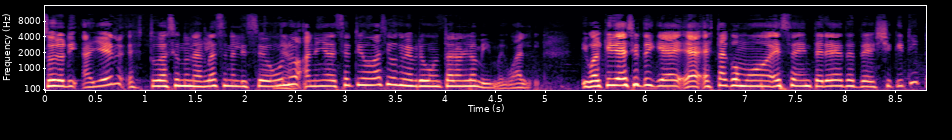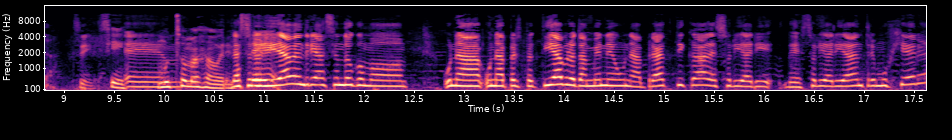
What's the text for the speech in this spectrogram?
Sorori- Ayer estuve haciendo una clase en el Liceo 1 Ya. a niñas de séptimo básico que me preguntaron lo mismo. Igual igual quería decirte que eh, está como ese interés desde chiquitita. Sí. Sí, Eh, mucho más ahora. La solidaridad vendría siendo como una, una perspectiva, pero también es una práctica de, solidari- de solidaridad entre mujeres,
